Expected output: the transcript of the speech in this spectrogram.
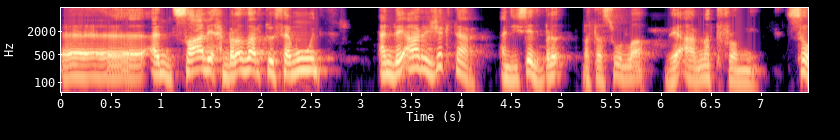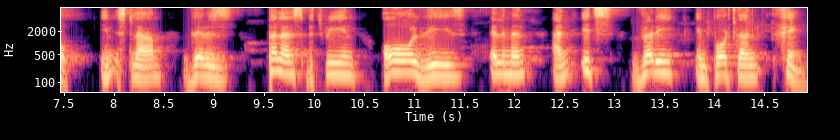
uh, and Salih, brother to Thamud, and they are rejecter. And he said, but Rasulullah, they are not from me. So, in Islam, there is balance between all these elements and it's very important thing.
